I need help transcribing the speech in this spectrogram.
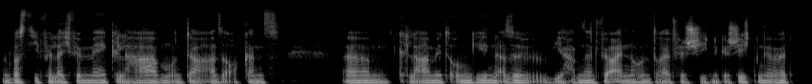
und was die vielleicht für Mäkel haben und da also auch ganz ähm, klar mit umgehen. Also, wir haben dann für einen Hund 3 verschiedene Geschichten gehört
